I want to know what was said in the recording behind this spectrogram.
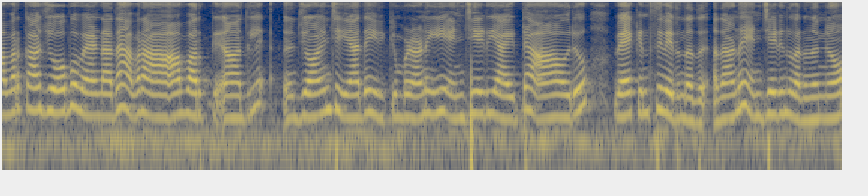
അവർക്ക് ആ ജോബ് വേണ്ടാതെ അവർ ആ വർക്ക് അതിൽ ജോയിൻ ചെയ്യാതെ ഇരിക്കുമ്പോഴാണ് ഈ എൻ ജെ ഡി ആയിട്ട് ആ ഒരു വേക്കൻസി വരുന്നത്. അതാണ് എൻ ജെ ഡി എന്ന് പറയുന്നത്. നോ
